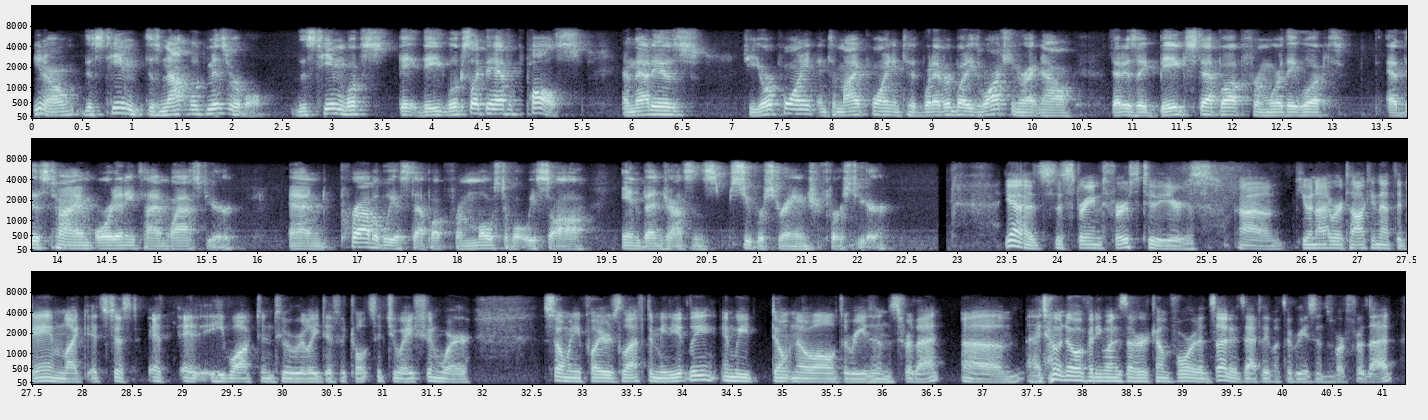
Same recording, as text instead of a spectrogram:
you know, this team does not look miserable. This team looks they, they looks like they have a pulse, and that is to your point and to my point and to what everybody's watching right now. That is a big step up from where they looked at this time or at any time last year, and probably a step up from most of what we saw in Ben Johnson's super strange first year. Yeah, it's a strange first two years. Um, you and I were talking at the game, like it's just it, it, He walked into a really difficult situation where so many players left immediately, and we don't know all the reasons for that. Um, I don't know if anyone has ever come forward and said exactly what the reasons were for that,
